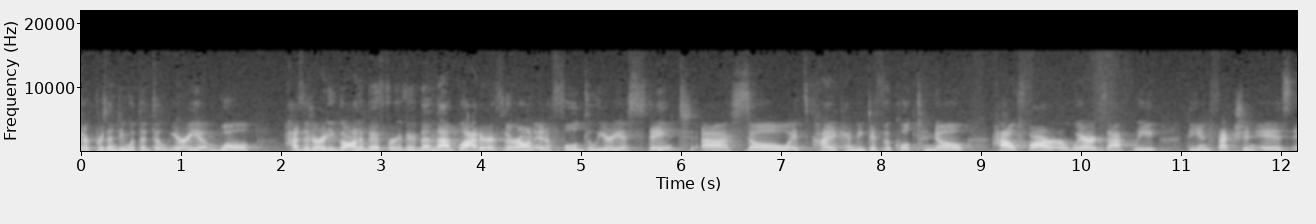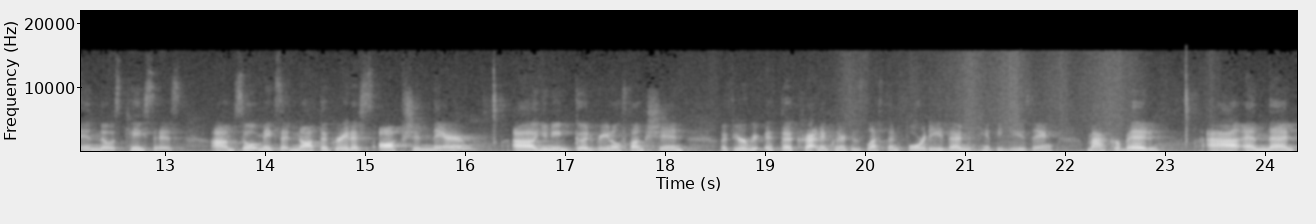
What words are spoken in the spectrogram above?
they're presenting with a delirium. Well, has it already gone a bit further than that bladder if they're on in a full delirious state? Uh, so it's kind of can be difficult to know how far or where exactly the infection is in those cases. Um, so it makes it not the greatest option there. Uh, you need good renal function. If, if, the creatinine clearance is less than 40, then you can't be using macrobid. Uh, and then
